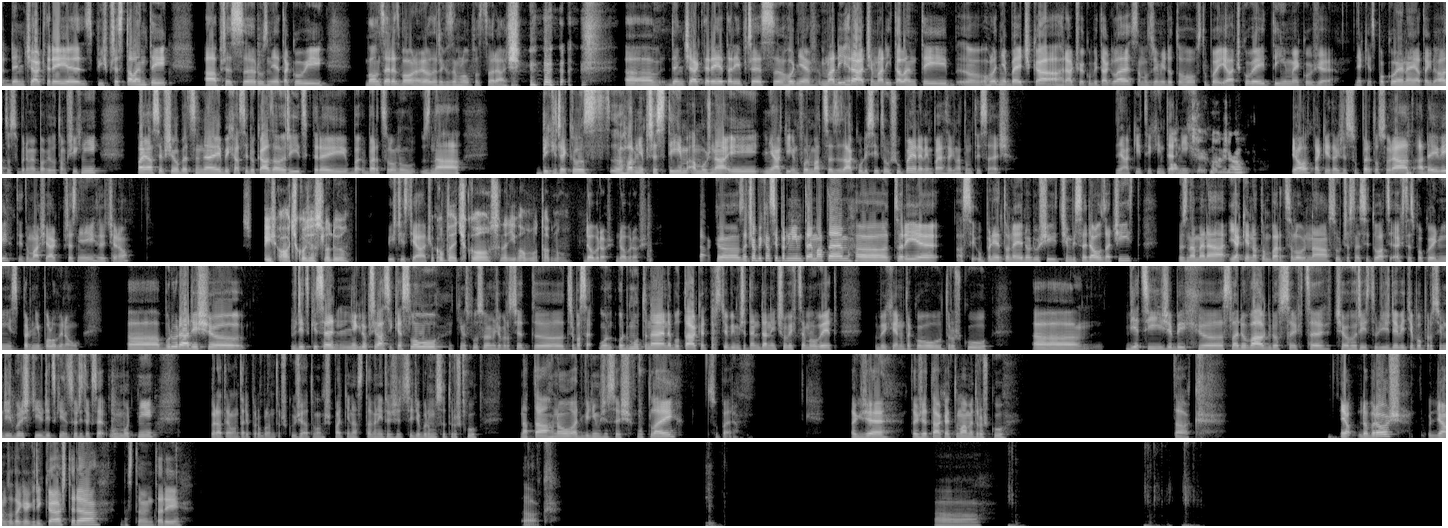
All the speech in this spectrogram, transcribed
Denča, který je spíš přes talenty a přes různě takový bouncer balon, jo, to řekl jsem hloupost, co ráč. uh, Denča, který je tady přes hodně mladý hráče, mladý talenty, uh, ohledně Bčka a hráčů jakoby takhle, samozřejmě do toho vstupuje i Ačkový tým, jakože jak je spokojený a tak dále, to se budeme bavit o tom všichni. Pajas je všeobecný, bych asi dokázal říct, který Barcelonu zná, bych řekl, hlavně přes tým a možná i nějaký informace ze zákulisí, to už úplně nevím, Pajas, jak na tom ty seš? Z nějakých těch interních. Všechno, že jo. Jo, taky, takže super, to jsou rád. A Davy, ty to máš jak přesněji řečeno? Spíš Ačko, že sleduju. Spíš čistě Ačko. Jako Bčko se nedívám, no tak no. Dobroš, dobroš. Tak, uh, začal bych asi prvním tématem, uh, který je asi úplně to nejjednodušší, čím by se dalo začíst. To znamená, jak je na tom Barcelona v současné situaci a jak jste spokojení s první polovinou. Uh, budu rád, když vždycky se někdo přihlásí ke slovu, tím způsobem, že prostě třeba se odmutne nebo tak, ať prostě vím, že ten daný člověk chce mluvit. To bych jenom takovou trošku věcí, že bych uh, sledoval, kdo se chce čeho říct, tudíž David tě poprosím, když budeš chtít vždycky něco říct, tak se umotni. Akorát já mám tady problém trošku, že já to mám špatně nastavený, takže si tě budu muset trošku natáhnout, ať vidím, že jsi mutlej. Super. Takže, takže tak, ať to máme trošku tak. Jo, dobroš, udělám to tak, jak říkáš teda. Nastavím tady. Tak. Uh...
